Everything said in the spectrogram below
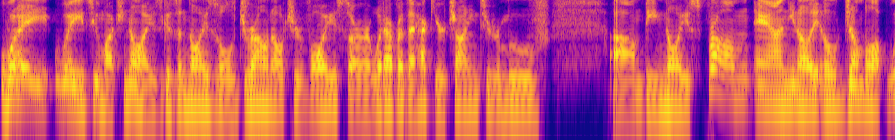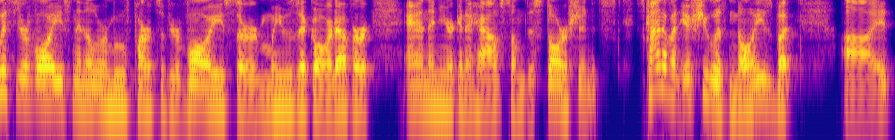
way, way too much noise, because the noise will drown out your voice or whatever the heck you're trying to remove um, the noise from, and, you know, it'll jumble up with your voice, and then it'll remove parts of your voice or music or whatever, and then you're gonna have some distortion. It's, it's kind of an issue with noise, but uh, it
